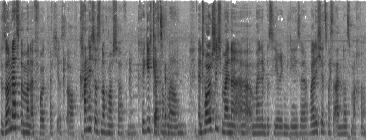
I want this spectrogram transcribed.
besonders wenn man erfolgreich ist auch. Kann ich das nochmal schaffen? Kriege ich das nochmal genau. hin? Enttäusche ich meine, äh, meine bisherigen Leser, weil ich jetzt was anderes mache?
